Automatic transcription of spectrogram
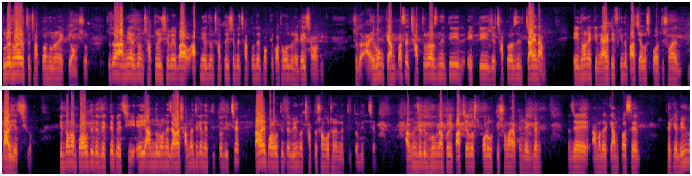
তুলে ধরা হচ্ছে ছাত্র আন্দোলনের একটি অংশ। সুতরাং আমি একজন ছাত্র হিসেবে বা আপনি একজন ছাত্র হিসেবে ছাত্রদের পক্ষে কথা বলবেন, এটাই স্বাভাবিক। শুধু এবং ক্যাম্পাসে ছাত্র রাজনীতির একটি যে ছাত্র রাজনীতি চায় না এই ধরনের একটি ন্যারেটিভ কিন্তু পাঁচই আগস্ট পরবর্তী সময় দাঁড়িয়েছিল। কিন্তু আমরা পরবর্তীতে দেখতে পেয়েছি, এই আন্দোলনে যারা সামনে থেকে নেতৃত্ব দিচ্ছে, তারাই পরবর্তীতে বিভিন্ন ছাত্র সংগঠনের নেতৃত্ব দিচ্ছে। আপনি যদি ভুল না করি, পাঁচই আগস্ট পরবর্তী সময় আপনি দেখবেন যে আমাদের ক্যাম্পাসের থেকে বিভিন্ন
